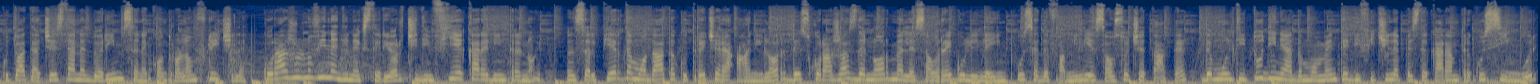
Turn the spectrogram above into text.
Cu toate acestea ne dorim să ne controlăm fricile. Curajul nu vine din exterior, ci din fiecare dintre noi. Însă îl pierdem odată cu trecerea anilor, descurajați de normele sau regulile impuse de familie sau societate, de multitudinea de momente dificile peste care am trecut singuri,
